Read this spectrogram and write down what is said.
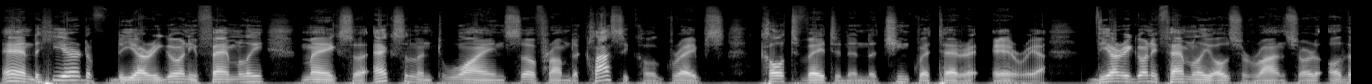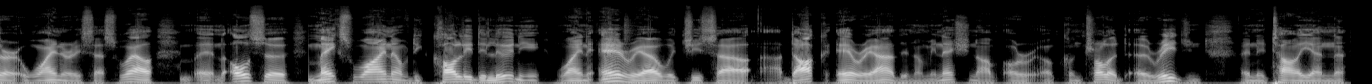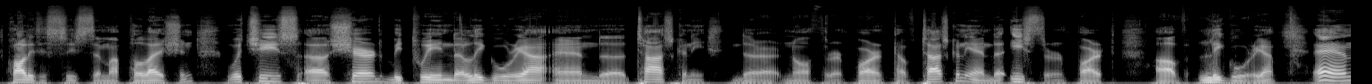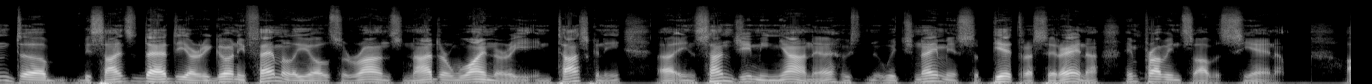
and here the, the Arrigoni family makes uh, excellent wines uh, from the classical grapes cultivated in the Cinque Terre area. The Arrigoni family also runs other wineries as well, and also makes wine of the Colli di Luni wine area, which is a, a DOC area, denomination of or a controlled uh, region, an Italian quality system appellation, which is uh, shared between the Liguria and uh, Tuscany, the northern part of Tuscany and the eastern part of Liguria. And uh, besides that, the Arrigoni family also runs another winery in Tuscany, uh, in San Gimignano, whose, which name is Pietra Serena, in province of Siena.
